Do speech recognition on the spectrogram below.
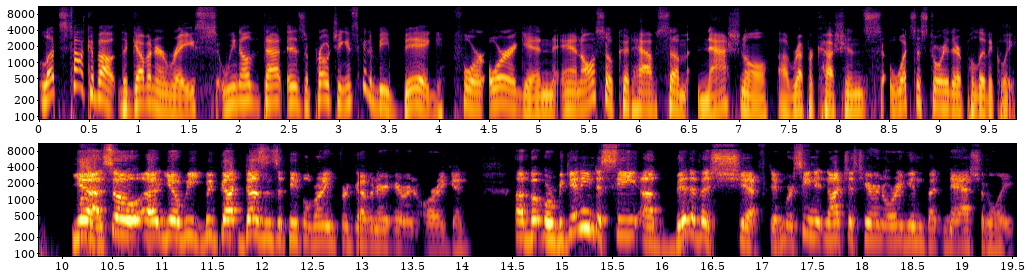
Let's talk about the governor race. We know that that is approaching. It's going to be big for Oregon, and also could have some national uh, repercussions. What's the story there politically? Yeah, so uh, you know we we've got dozens of people running for governor here in Oregon. Uh, but we're beginning to see a bit of a shift, and we're seeing it not just here in Oregon, but nationally.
